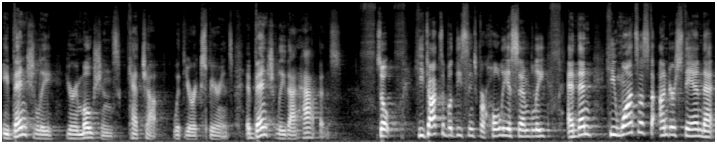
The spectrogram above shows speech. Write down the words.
Eventually, your emotions catch up with your experience. Eventually, that happens. So he talks about these things for holy assembly, and then he wants us to understand that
